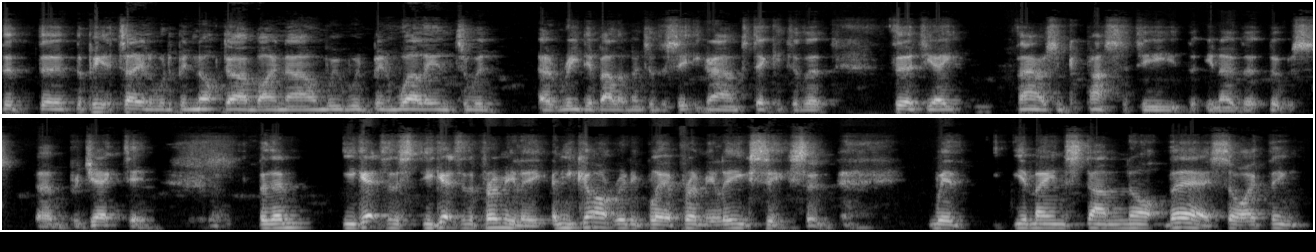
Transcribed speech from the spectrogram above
the, the, the Peter Taylor would have been knocked down by now, and we would have been well into a, a redevelopment of the city ground to take it to the 38,000 capacity that you know that, that was um, projected. But then you get to the you get to the Premier League, and you can't really play a Premier League season with your main stand not there. So I think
